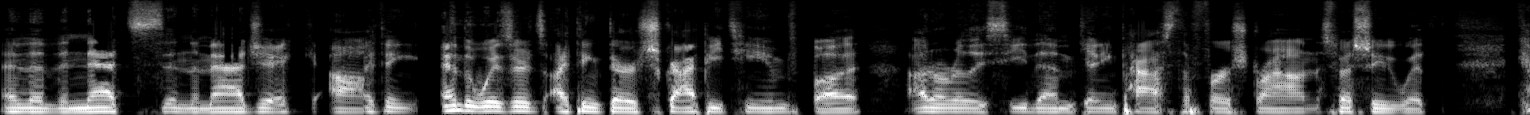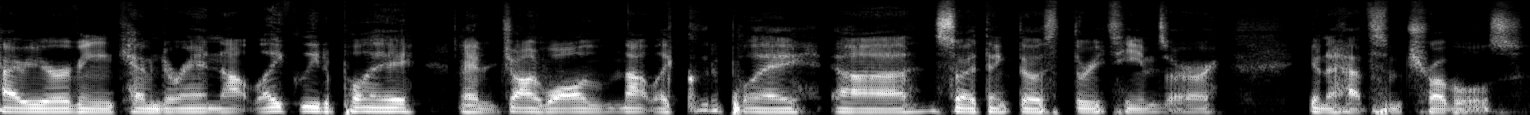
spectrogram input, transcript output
And then the Nets and the Magic, uh, I think, and the Wizards, I think they're scrappy teams, but I don't really see them getting past the first round, especially with Kyrie Irving and Kevin Durant not likely to play, and John Wall not likely to play. Uh, so I think those three teams are going to have some troubles.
